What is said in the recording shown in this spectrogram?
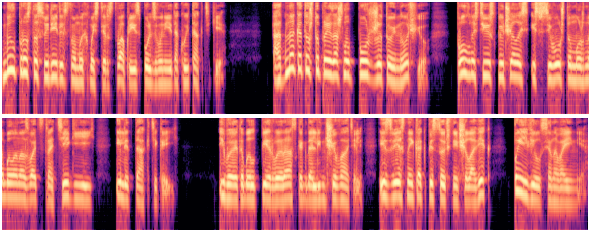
был просто свидетельством их мастерства при использовании такой тактики. Однако то, что произошло позже той ночью, полностью исключалось из всего, что можно было назвать стратегией или тактикой. Ибо это был первый раз, когда линчеватель, известный как песочный человек, появился на войне.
